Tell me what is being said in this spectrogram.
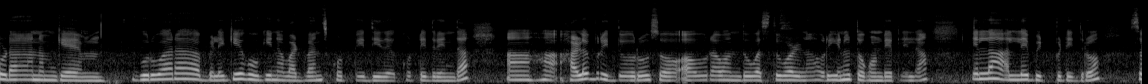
ಕೂಡ ನಮಗೆ ಗುರುವಾರ ಬೆಳಗ್ಗೆ ಹೋಗಿ ನಾವು ಅಡ್ವಾನ್ಸ್ ಕೊಟ್ಟಿದ್ದ ಕೊಟ್ಟಿದ್ದರಿಂದ ಹಳಬ್ರಿದ್ದವರು ಸೊ ಅವರ ಒಂದು ವಸ್ತುಗಳನ್ನ ಅವ್ರು ಏನೂ ತೊಗೊಂಡಿರಲಿಲ್ಲ. ಎಲ್ಲ ಅಲ್ಲೇ ಬಿಟ್ಬಿಟ್ಟಿದ್ರು. ಸೊ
